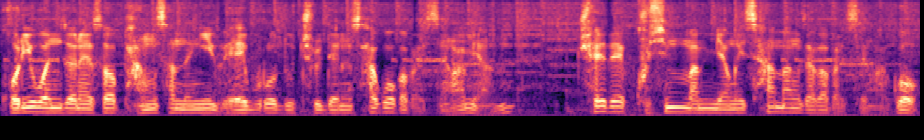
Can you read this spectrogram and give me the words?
고리원전에서 방사능이 외부로 누출되는 사고가 발생하면 최대 90만 명의 사망자가 발생하고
